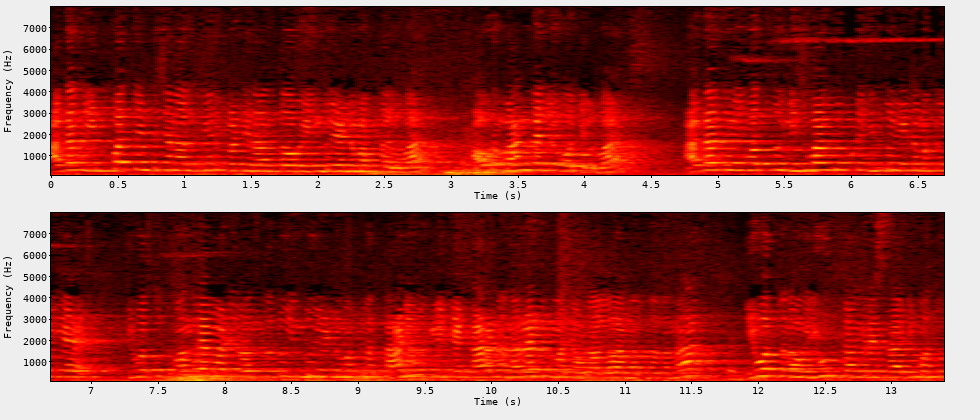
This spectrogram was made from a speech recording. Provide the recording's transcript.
ಹಾಗಾದ್ರೆ ಇಪ್ಪತ್ತೆಂಟು ಜನ ಅಲ್ಲಿ ತೀರ್ಕೊಂಡಿರೋಂಥವ್ರು ಹಿಂದೂ ಹೆಣ್ಣು ಮಕ್ಕಳಲ್ವಾ? ಅವ್ರ ಮಾಂಗಲ್ಯ ಹೋಗಿಲ್ವಾ? ಹಾಗಾದ್ರೆ ಇವತ್ತು ನಿಜವಾಗ್ಲೂ ಕೂಡ ಹಿಂದೂ ಹೆಣ್ಣು ಮಕ್ಕಳಿಗೆ ಇವತ್ತು ತೊಂದರೆ ಮಾಡಿರುವಂತದ್ದು ಹಿಂದೂ ಹೆಣ್ಣು ಮಕ್ಕಳ ತಾಳಿ ಹೋಗ್ಲಿಕ್ಕೆ ಕಾರಣ ನರೇಂದ್ರ ಮೋದಿ ಅವರಲ್ಲ ಅನ್ನೋದನ್ನ ಇವತ್ತು ನಾವು ಯೂತ್ ಕಾಂಗ್ರೆಸ್ ಆಗಿ ಮತ್ತು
